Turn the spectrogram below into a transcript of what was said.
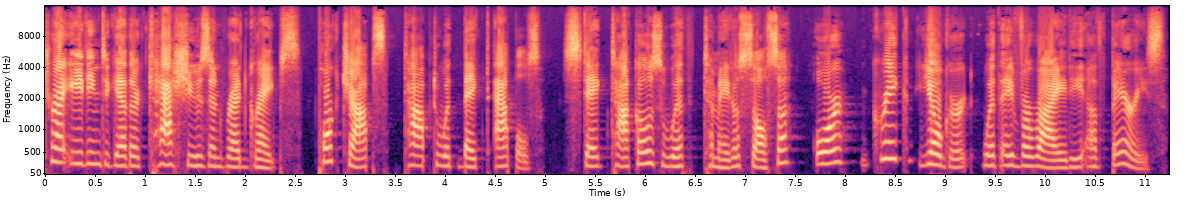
Try eating together cashews and red grapes, pork chops topped with baked apples, steak tacos with tomato salsa, or Greek yogurt with a variety of berries.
